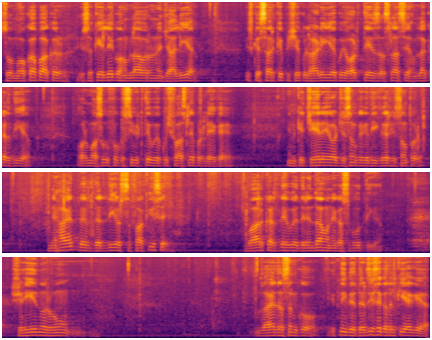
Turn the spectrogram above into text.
سو موقع پا کر اس اکیلے کو حملہ اور انہیں جا لیا۔ اس کے سر کے پیچھے کلہاڑی یا کوئی اور تیز اسلحہ سے حملہ کر دیا اور موصوف کو گھسیٹتے ہوئے کچھ فاصلے پر لے گئے۔ ان کے چہرے اور جسم کے دیگر حصوں پر نہایت بے دردی اور صفاقی سے وار کرتے ہوئے درندہ ہونے کا ثبوت دیا۔ شہید مرحوم زاہد حسن کو اتنی بے دردی سے قتل کیا گیا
